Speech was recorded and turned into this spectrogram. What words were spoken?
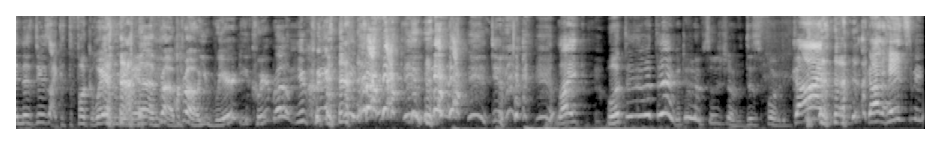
and- this dude's like, "Get the fuck away from me, man." bro, bro, you weird? You queer, bro? You're queer, dude. Like, what the what the heck, dude? I'm so I'm disappointed. God, God hates me.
